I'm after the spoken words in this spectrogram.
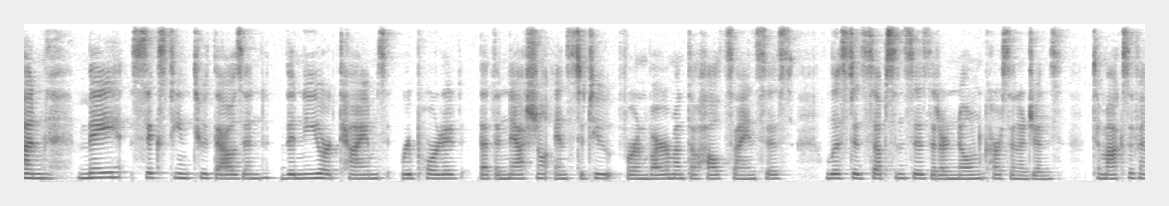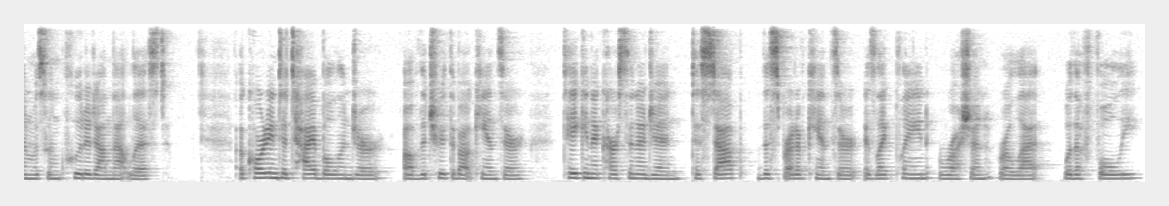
On May 16, 2000, the New York Times reported that the National Institute for Environmental Health Sciences listed substances that are known carcinogens. Tamoxifen was included on that list. According to Ty Bollinger of The Truth About Cancer, taking a carcinogen to stop the spread of cancer is like playing Russian roulette with a fully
